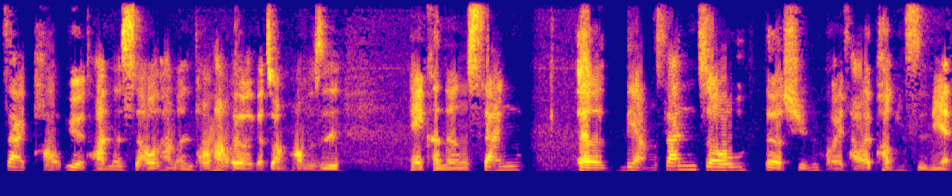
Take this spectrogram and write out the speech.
在跑乐团的时候，他们通常会有一个状况，就是诶，可能三呃两三周的巡回才会碰一次面。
